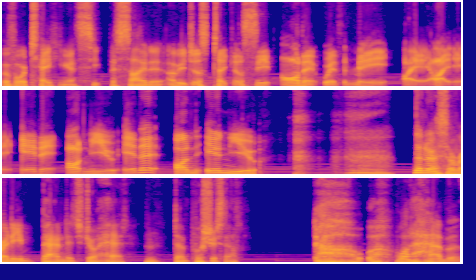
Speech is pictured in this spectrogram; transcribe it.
before taking a seat beside it. I mean, just take a seat on it with me. I, I, in it, on you, in it, on, in you. The nurse already bandaged your head. Hmm, don't push yourself. Oh, what happened?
